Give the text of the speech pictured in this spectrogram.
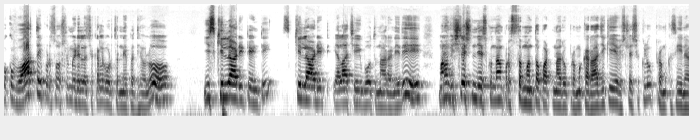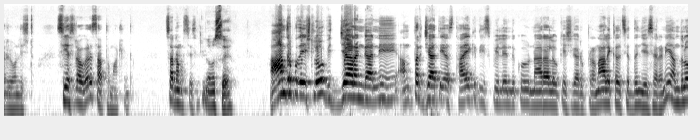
ఒక వార్త ఇప్పుడు సోషల్ మీడియాలో చక్కర్లు కొడుతున్న నేపథ్యంలో ఈ స్కిల్ ఆడిట్ ఏంటి స్కిల్ ఆడిట్ ఎలా చేయబోతున్నారు అనేది మనం విశ్లేషణ చేసుకుందాం. ప్రస్తుతం మనతో పాటు ఉన్నారు ప్రముఖ రాజకీయ విశ్లేషకులు ప్రముఖ సీనియర్ జర్నలిస్ట్ సిఎస్ రావు గారు సార్తో మాట్లాడదాం. సార్ నమస్తే సార్. నమస్తే. ఆంధ్రప్రదేశ్లో విద్యారంగాన్ని అంతర్జాతీయ స్థాయికి తీసుకువెళ్ళేందుకు నారా లోకేష్ గారు ప్రణాళికలు సిద్ధం చేశారని అందులో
